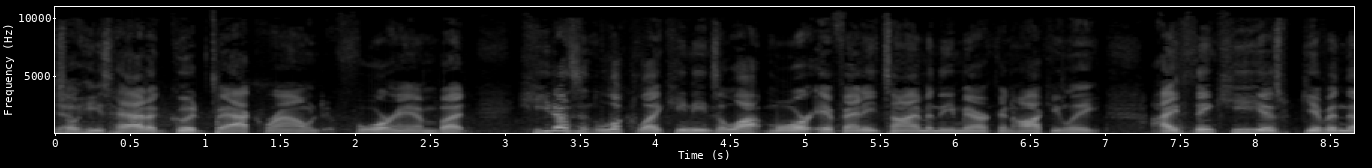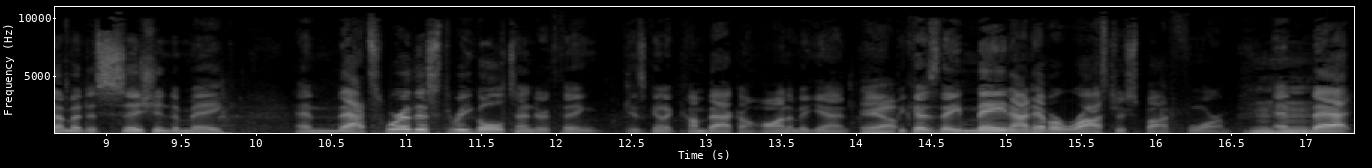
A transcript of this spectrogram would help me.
So he's had a good background for him, but he doesn't look like he needs a lot more, if any, time in the American Hockey League. I think he has given them a decision to make, and that's where this three goaltender thing is going to come back and haunt him again. Yeah. Because they may not have a roster spot for him, and that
